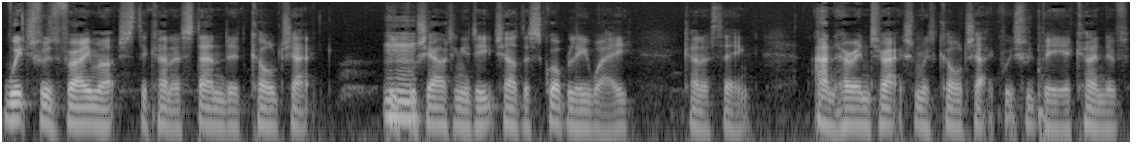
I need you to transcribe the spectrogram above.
which was very much the kind of standard Kolchak, people Mhm. shouting at each other, squabbly way kind of thing, and her interaction with Kolchak, which would be a kind of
